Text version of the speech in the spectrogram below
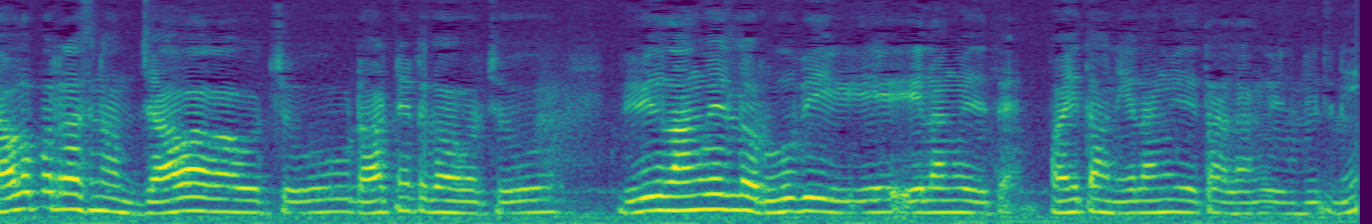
డెవలపర్ రాసిన జావా కావచ్చు డాట్ నెట్ కావచ్చు వివిధ లాంగ్వేజ్లో రూబీ ఏ ఏ లాంగ్వేజ్ అయితే పైథాన్ ఏ లాంగ్వేజ్ అయితే ఆ లాంగ్వేజ్ అన్నిటిని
